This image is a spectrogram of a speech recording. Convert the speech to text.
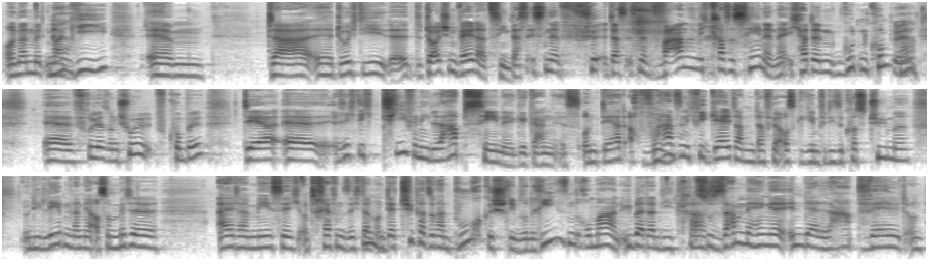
und dann mit Magie, ähm, da äh, durch die äh, deutschen Wälder ziehen. Das ist eine, das ist eine wahnsinnig krasse Szene. Ne? Ich hatte einen guten Kumpel, äh, früher so einen Schulkumpel, der äh, richtig tief in die Lab-Szene gegangen ist und der hat auch wahnsinnig viel Geld dann dafür ausgegeben für diese Kostüme und die leben dann ja auch so mittelaltermäßig und treffen sich dann. Und der Typ hat sogar ein Buch geschrieben, so einen riesen Roman über dann die Krass. Zusammenhänge in der Lab-Welt. Und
